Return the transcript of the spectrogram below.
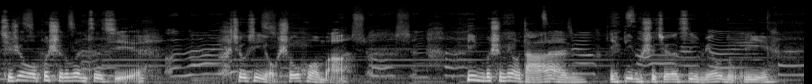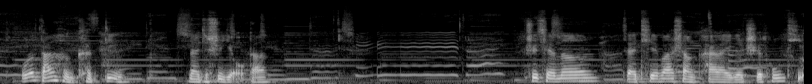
其实我不时的问自己，究竟有收获吗？并不是没有答案，也并不是觉得自己没有努力。我的答案很肯定，那就是有的。之前呢，在贴吧上开了一个直通帖，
